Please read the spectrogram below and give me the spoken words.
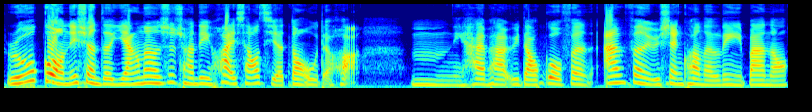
如果你选择羊呢，是传递坏消息的动物的话，嗯，你害怕遇到过分安分于现况的另一半哦，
